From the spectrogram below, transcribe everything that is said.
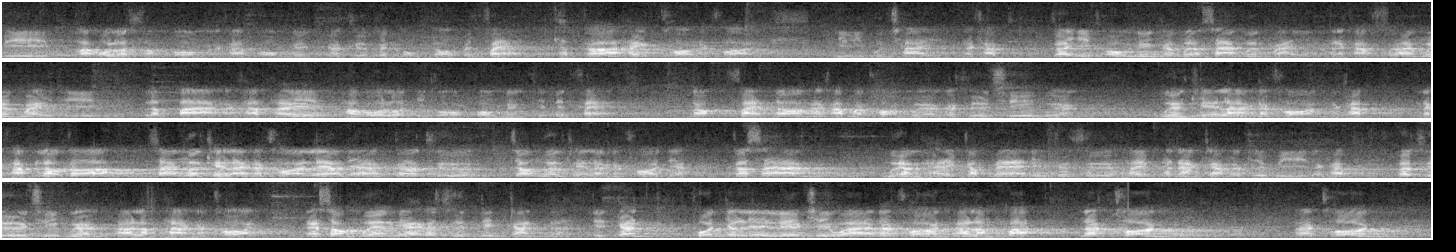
มีพระโอรสสององค์นะครับ องค์หนึ่งก็คือเป็นองค์โตเป็นแฝดครับก็ให้ครองนครพีรีพุนชัยนะครับก็อีกองค์หนึ่งก็เมื่อสร้างเมืองใหม่นะครับ สร้างเมืองใหม่ที่ลำปางนะครับ ให้พระโอรสอีกองค์หนึ่งที่เป็นแฝด น้องแฝดน้องนะครับมาครองเมืองก็คือชื่อเมืองเมืองเขลางนครนะครับนะครับ แล้วก็สร้างเมืองเขลางนครแล้วเนี่ยก็คือเจ้าเมืองเขลางนครเนี่ยก็สร้างเมืองให้กับแม่อีกก็คือให้พระนางจามเทวีนะครับ ก็คือชื่อเมืองอาลำพางนคร แต่สองเมืองนี้ก็คือติดกันนะติดกันคนก็เลยเรียกชื่อว่านครอาลัมปะนครนคร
